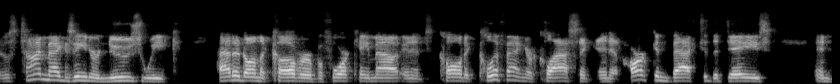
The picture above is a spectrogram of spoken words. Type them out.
it was Time Magazine or Newsweek had it on the cover before it came out, and it's called a Cliffhanger Classic, and it harkened back to the days and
